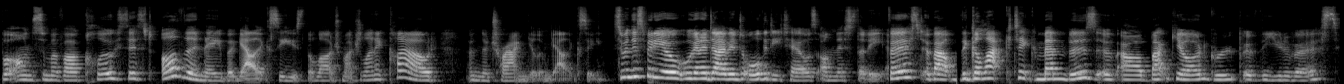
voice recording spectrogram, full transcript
but on some of our closest other neighbor galaxies, the Large Magellanic Cloud and the Triangulum Galaxy. So in this video, we're gonna dive into all the details on this study. First, about the galactic members of our backyard group of the universe.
